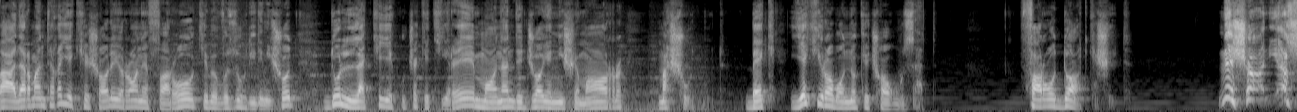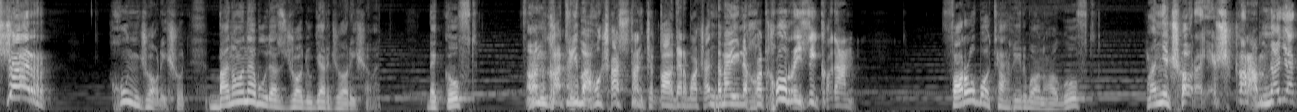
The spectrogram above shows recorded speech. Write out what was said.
و در منطقه کشاله ران فرو که به وضوح دیده می‌شد دو لکه کوچک تیره مانند جای نیش مار مشهود بود. بک یکی را با نوک چاقو زد. فرو داد کشید. نشانی از شر! خون جاری شد. بنا نبود از جادوگر جاری شود. بک گفت آنقدری باهوش هستند که قادر باشند به میل خود خون ریزی کنند. فرو با تحقیر به آنها گفت من یک چارایش کرم نه یک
